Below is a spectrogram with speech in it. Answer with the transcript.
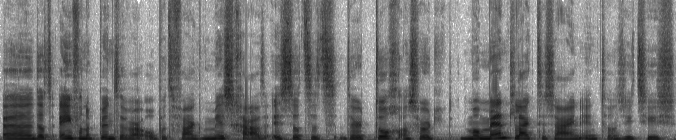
uh, dat een van de punten waarop het vaak misgaat, is dat het er toch een soort moment lijkt te zijn in transities.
